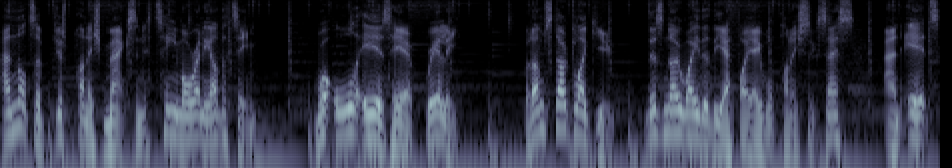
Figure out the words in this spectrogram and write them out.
and not to just punish Max and his team or any other team. We're all ears here, really. But I'm stuck like you. There's no way that the FIA will punish success, and it,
